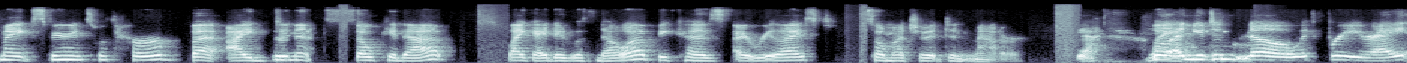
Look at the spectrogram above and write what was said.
my experience with her, but I mm-hmm. didn't soak it up like I did with Noah because I realized so much of it didn't matter. Yeah. Well, and you didn't know with Brie, right?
